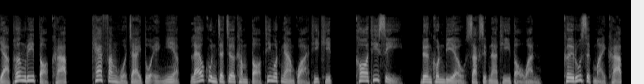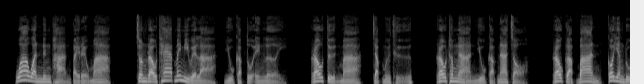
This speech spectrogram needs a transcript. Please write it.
อย่าเพิ่งรีบตอบครับ แค่ฟังหัวใจตัวเองเงียบ แล้วคุณจะเจอคำตอบที่งดงามกว่าที่คิด ข้อที่ 4 เดินคนเดียวสักสิบนาทีต่อวัน เคยรู้สึกไหมครับ ว่าวันหนึ่งผ่านไปเร็วมาก จนเราแทบไม่มีเวลาอยู่กับตัวเองเลย เราตื่นมาจับมือถือ เราทำงานอยู่กับหน้าจอ เรากลับบ้านก็ยังดู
